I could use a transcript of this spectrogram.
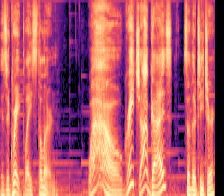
is a great place to learn. Wow, great job, guys, said their teacher.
